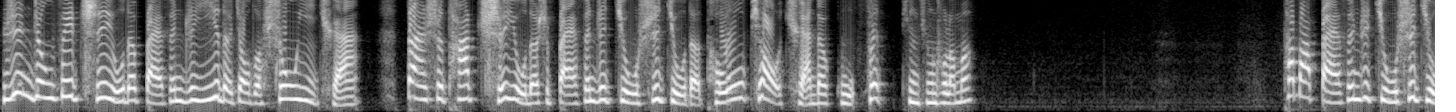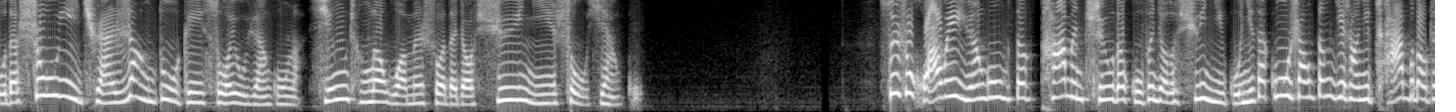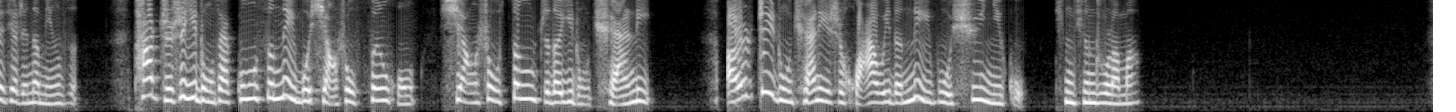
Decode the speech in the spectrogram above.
任正非持有的百分之一的叫做收益权，但是他持有的是百分之九十九的投票权的股份，听清楚了吗？他把百分之九十九的收益权让渡给所有员工了，形成了我们说的叫虚拟受限股。所以说，华为员工的他们持有的股份叫做虚拟股，你在工商登记上你查不到这些人的名字，它只是一种在公司内部享受分红、享受增值的一种权利，而这种权利是华为的内部虚拟股，听清楚了吗？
